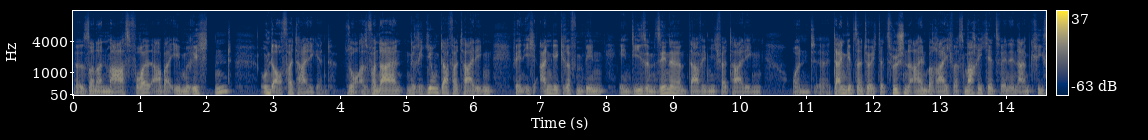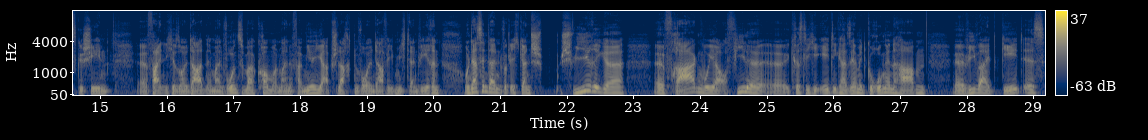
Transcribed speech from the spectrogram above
sondern maßvoll, aber eben richtend und auch verteidigend. So, also von daher, eine Regierung darf verteidigen. Wenn ich angegriffen bin, in diesem Sinne darf ich mich verteidigen. Und äh, dann gibt es natürlich dazwischen einen Bereich, was mache ich jetzt, wenn in einem Kriegsgeschehen äh, feindliche Soldaten in mein Wohnzimmer kommen und meine Familie abschlachten wollen, darf ich mich dann wehren? Und das sind dann wirklich ganz schwierige äh, Fragen, wo ja auch viele äh, christliche Ethiker sehr mit gerungen haben, äh, wie weit geht es?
